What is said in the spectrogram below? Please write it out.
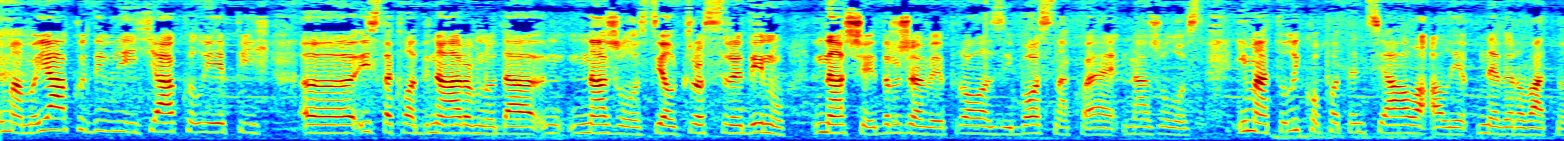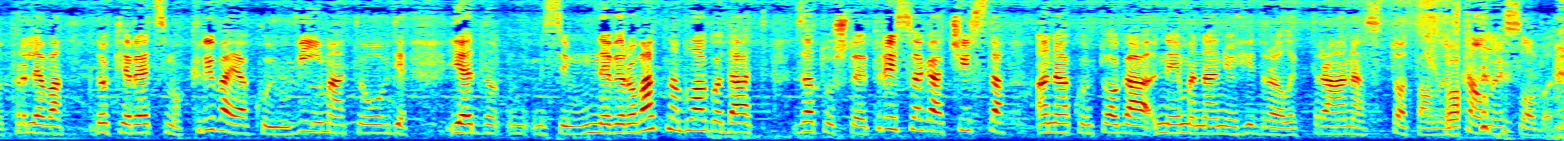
Imamo jako divljih, jako lijepih. E, istakla bi naravno da, nažalost, jel, kroz sredinu naše države prolazi Bosna koja je, nažalost, ima toliko potencijala, ali je neverovatno prljava. Dok je, recimo, Krivaja koju vi imate ovdje, jedno, mislim, neverovatna blagodat, zato što je prije svega čista, a nakon toga nema na njoj hidroelektrana, totalno je, totalno je slobodna,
